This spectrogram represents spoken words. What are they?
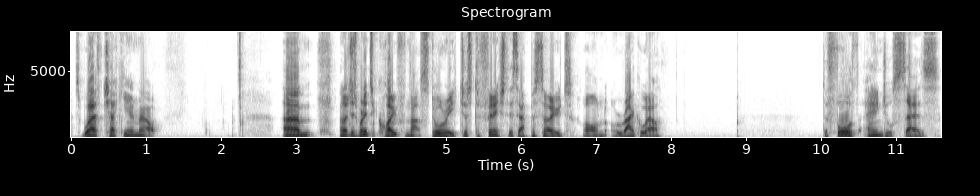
it's worth checking him out. Um, and I just wanted to quote from that story just to finish this episode on Raguel. The fourth angel says,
